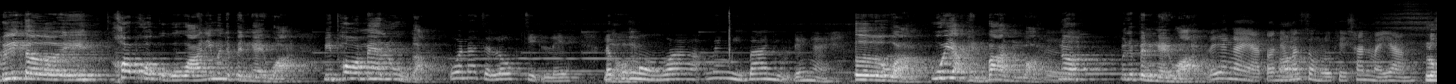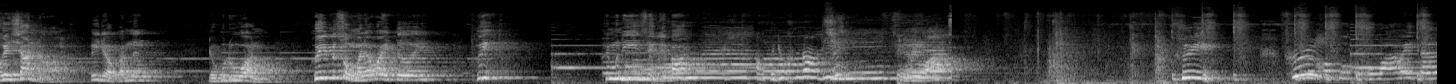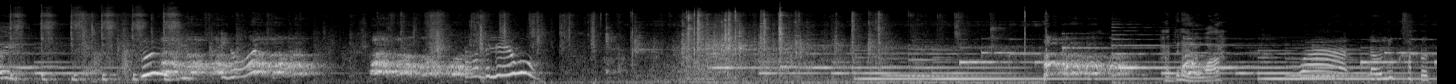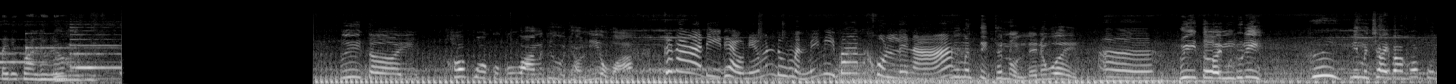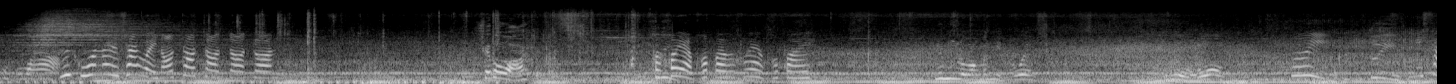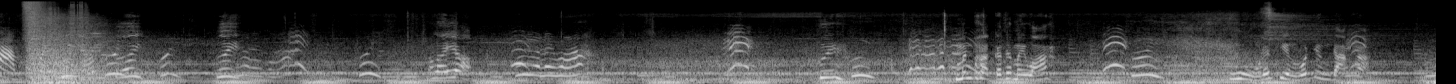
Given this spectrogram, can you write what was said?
เฮ้ยเตยครอบครัวโกโกวานี่มันจะเป็นไงวะ มีพ่อแม่ลูกอะว่าน่าจะโรคจิตเลย แล้วก็งงว่าแม่งมีบ้านอยู่ได้ไง เออว่ะกูอยากเห็นบ้านมันว่ะเออเนาะมันจะเป็นไงวะ แล้วยังไงอะตอนนี้มันส่งโลเคชันมายัง โลเคชั่นเหรอ เฮ้ยเดี๋ยวแป๊บนึง เดี๋ยวกูดูก่อน เฮ้ยมันส่งมาแล้วไวะไอ้เตยเฮ้ยเฮ้ยมึงได้ยินเสียงอะไรปะออกไปดูข้างนอกดิ เสียงอะไรวะ เฮ้ยเฮ้ยครอบครัวโกโกวาไว้เตยเฮ้ย ไอ้น้อยตามไปเร็ว หายไปไหนแล้ววะ ว่าเรารีบขับรถไปดีกว่าเร็วเฮ้ยเตย ครอบครัวโกโกวามันจะอยู่แถวนี้เหรอวะ ๆก็น่าดีแถ วเนี้ยมันดูเหมือนไม่มีบ้านคนเลยนะ นี่มันติดถนนเลยนะเว้ย เออ เฮ้ยเตยมึงดูดิ เฮ้ย นี่มันใช่ป่ะครอบครัวโกโกวาเฮ้ยกูว่าน่าจะใช่ไหวเนาะจอดจอดจอดก่อน ใช่ป่ะวะค่อยๆแอบเข้าไปค่อยๆแอบเข้าไป นี่มึงระวังมันเห็นด้วยโอ้โห เฮ้ย เฮ้ย มีสามตัวเฮ้ยนะเฮ้ย เฮ้ย เฮ้ย เฮ้ย อะไรอะเฮ้ย อะไร เฮ้ยมันผลักกันทำไมวะเฮ้ยเฮ้ยโอ้โหแล้วเสียงรถยังดังอะ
